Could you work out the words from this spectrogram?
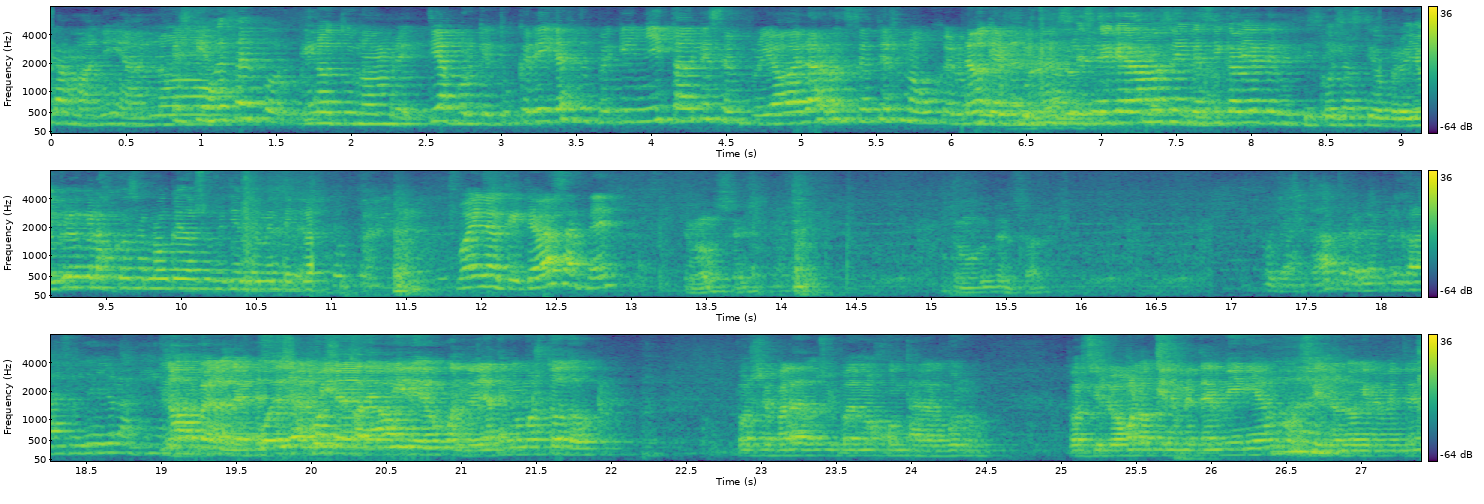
La manía, no... Es que no sé por qué. No tu nombre. Tía, porque tú creías de pequeñita que se enfriaba el arroz y hacías un agujero. No, que es, es que quedamos en que sí que había que decir sí. cosas, tío, pero yo creo que las cosas no han quedado suficientemente claras. Bueno, ¿qué, ¿qué vas a hacer? Que no lo sé. Tengo que pensar. Pues ya está, pero le explico la suya y yo la mía. No, pero después al final del vídeo, cuando ya tenemos todo por separado, si podemos juntar alguno. Por si luego lo quiere meter Miriam, o si no lo quiere meter,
